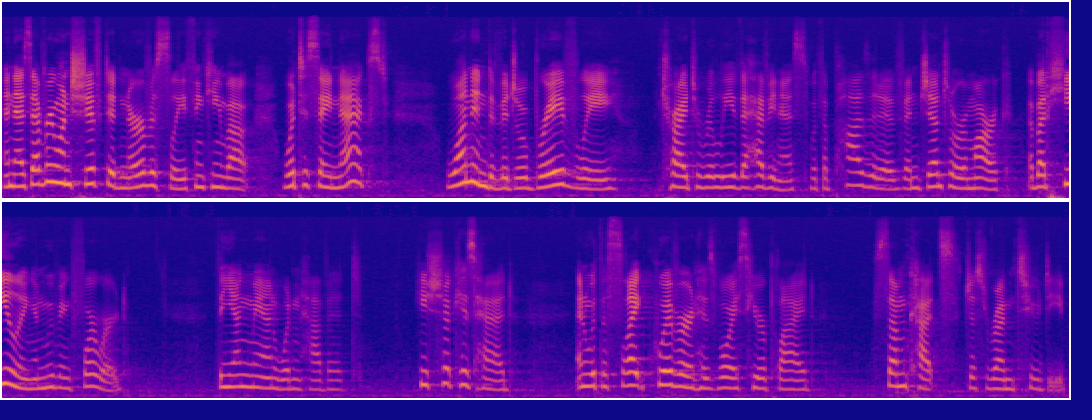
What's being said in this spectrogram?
And as everyone shifted nervously, thinking about what to say next, one individual bravely tried to relieve the heaviness with a positive and gentle remark about healing and moving forward. The young man wouldn't have it. He shook his head and with a slight quiver in his voice, he replied, Some cuts just run too deep.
